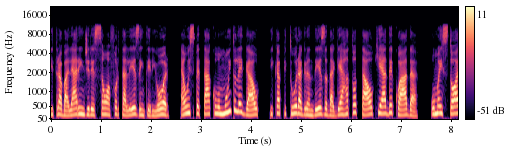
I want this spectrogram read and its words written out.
e trabalhar em direção à fortaleza interior é um espetáculo muito legal e captura a grandeza da guerra total que é adequada. Uma história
